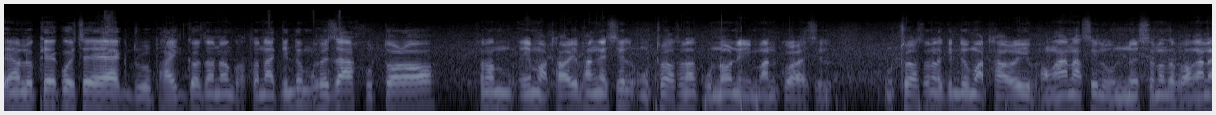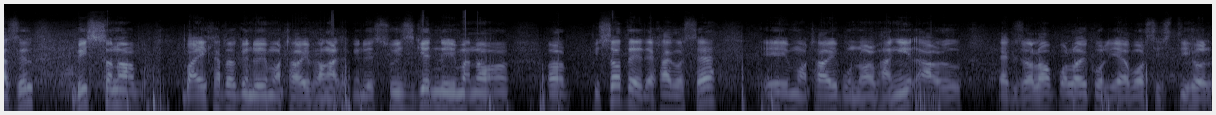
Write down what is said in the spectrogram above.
তেওঁলোকে কৈছে এক দুৰ্ভাগ্যজনক ঘটনা কিন্তু দুহেজাৰ সোতৰ চনত এই মথাউৰি ভাঙিছিল ওঠৰ চনত পুনৰ নিৰ্মাণ কৰা হৈছিল। ওঠৰ চনত কিন্তু মথাউৰি ভঙা নাছিল ঊনৈছ চনত ভঙা নাছিল বিছ চনৰ বাৰিষাতো কিন্তু এই মথাউৰি ভঙা আছিল কিন্তু চুইচ গেট নিৰ্মাণৰ পিছতে দেখা গৈছে এই মথাউৰি পুনৰ ভাঙিল আৰু এক জলপলয় কলিয়াবৰ সৃষ্টি হ'ল।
